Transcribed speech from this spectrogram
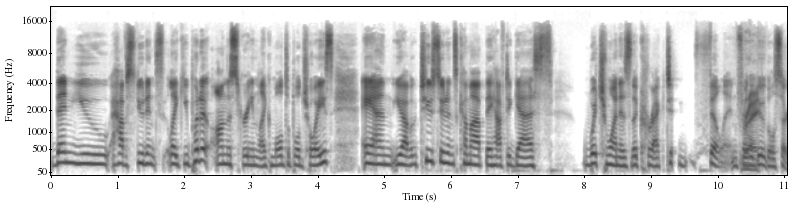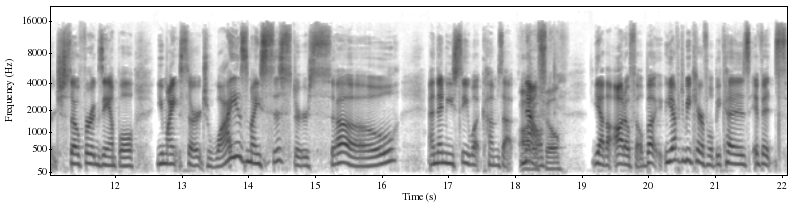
then you have students like you put it on the screen like multiple choice and you have two students come up they have to guess which one is the correct fill in for Right. the Google search. So, for example, you might search, Why is my sister so? And then you see what comes up. Now, Autofill. yeah, the autofill. But you have to be careful because if it's,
